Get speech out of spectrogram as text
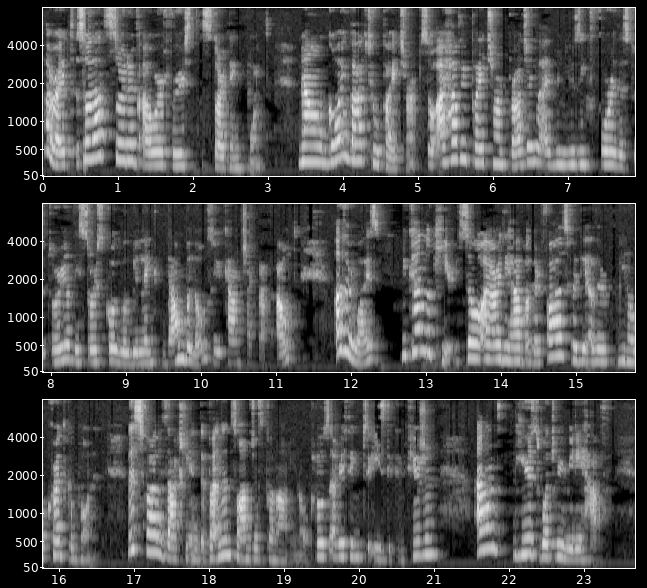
Alright, so that's sort of our first starting point. Now, going back to PyCharm. So I have a PyCharm project that I've been using for this tutorial. The source code will be linked down below, so you can check that out. Otherwise, you can look here. So I already have other files for the other, you know, CRUD component. This file is actually independent, so I'm just gonna, you know, close everything to ease the confusion. And here's what we really have.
